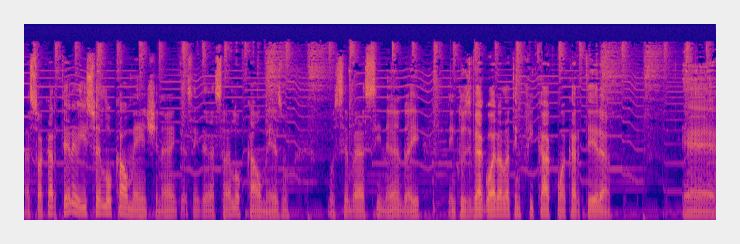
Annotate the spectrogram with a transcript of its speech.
a sua carteira. Isso é localmente, né? Então essa interação é local mesmo. Você vai assinando aí. Inclusive agora ela tem que ficar com a carteira. É,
